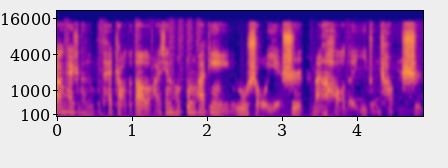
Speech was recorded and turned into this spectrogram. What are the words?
刚开始可能不太找得到的话，先从动画电影入手也是蛮好的一种尝试。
